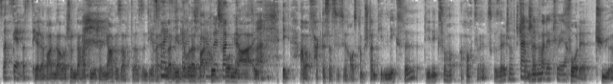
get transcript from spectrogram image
Das war sehr lustig. Ja, da waren wir aber schon, da hatten wir schon Ja gesagt, da sind die Das rein. weiß Oder, ich wir, nicht es war kurz das war- vorm Jahr. das Ich, ich, aber Fakt ist, dass wir rauskamen, stand die nächste, die nächste Ho- Hochzeitsgesellschaft Stand schon da. vor der Tür, ja. Vor der Tür.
